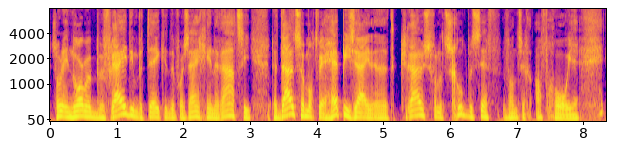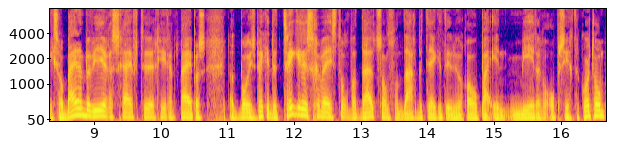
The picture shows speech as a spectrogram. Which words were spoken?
zo'n enorme bevrijding betekende voor zijn generatie. De Duitser mocht weer happy zijn en het kruis van het schuldbesef van zich afgooien. Ik zou bijna beweren, schrijft eh, Gerard Pijpers... dat Boris Becker de trigger is geweest tot wat Duitsland vandaag betekent in Europa in meerdere opzichten. Kortom,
